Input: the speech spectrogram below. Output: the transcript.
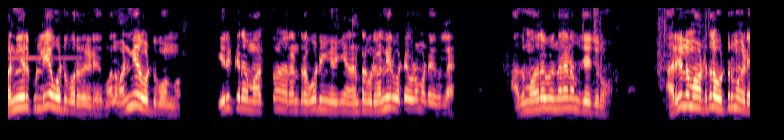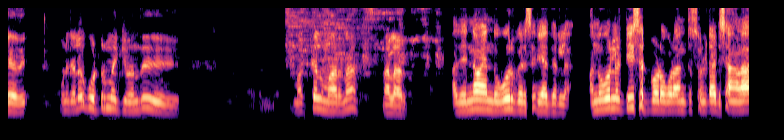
வன்னியருக்குள்ளேயே ஓட்டு போடுறது கிடையாது. முதல்ல வன்னியர் ஓட்டு போடணும். இருக்கிற மொத்தம் ரெண்டரை கோடிங்கிறீங்க. ரெண்டரை கோடி வண்ணீர் ஓட்டே விட மாட்டேங்குதுல்ல. அது முதல்ல விழுந்தாலே நம்ம ஜெயிச்சிருவோம். அரியலூர் மாவட்டத்தில் ஒற்றுமை கிடையாது. முடிஞ்ச அளவுக்கு ஒற்றுமைக்கு வந்து மக்கள் மாறினா நல்லாயிருக்கும் அது என்ன இந்த ஊர் பேர் சரியாக தெரில அந்த ஊரில் டிஷர்ட் போடக்கூடாதுன்ட்டு சொல்லிட்டு அடிச்சாங்களா?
